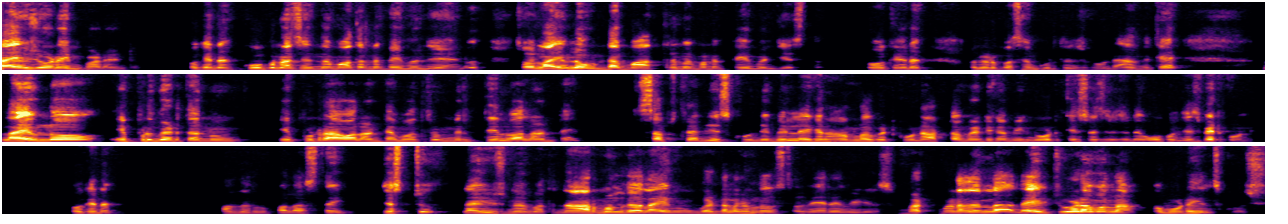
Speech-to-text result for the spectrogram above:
లైవ్ చూడడం ఇంపార్టెంట్. ఓకేనా? కూపన్ వచ్చింది మాత్రమే పేమెంట్ చేయను సో లైవ్లో ఉంటే మాత్రమే మనం పేమెంట్ చేస్తాం. ఓకేనా? హండ్రెడ్ పర్సెంట్ గుర్తుంచుకోండి. అందుకే లైవ్లో ఎప్పుడు పెడతాను ఎప్పుడు రావాలంటే మాత్రం మీరు తెలియాలంటే సబ్స్క్రైబ్ చేసుకోండి బెల్ ఐకన్ ఆన్లో పెట్టుకోండి ఆటోమేటిక్గా మీకు నోటిఫికేషన్ వచ్చి ఓపెన్ చేసి పెట్టుకోండి. ఓకేనా? వంద రూపాయలు వస్తాయి. జస్ట్ లైవ్ చూసిన మాత్రం నార్మల్గా లైవ్ గంటల గంటలు వస్తాం వేరే వీడియోస్. బట్ మన దానిలో లైవ్ చూడడం వల్ల అమౌంట్ తెలుసుకోవచ్చు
